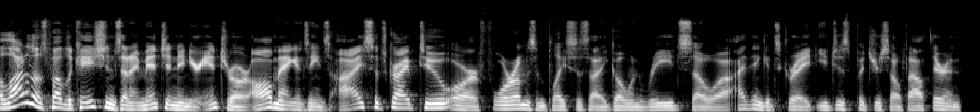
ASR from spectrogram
a lot of those publications that I mentioned in your intro are all magazines I subscribe to or forums and places I go and read. So uh, I think it's great. You just put yourself out there and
